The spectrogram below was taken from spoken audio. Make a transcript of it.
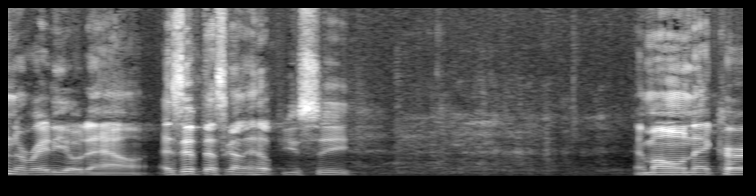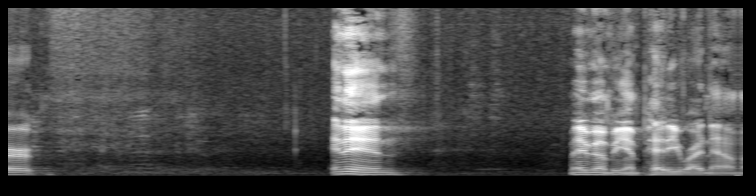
the radio down as if that's going to help you see Am I on that curb? And then maybe I'm being petty right now.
